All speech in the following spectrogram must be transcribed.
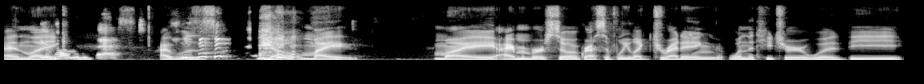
and like you're probably the best I was, you know, my my I remember so aggressively like dreading when the teacher would be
